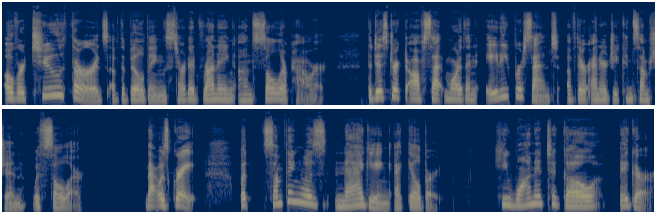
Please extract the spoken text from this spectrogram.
Over two thirds of the buildings started running on solar power. The district offset more than 80% of their energy consumption with solar. That was great, but something was nagging at Gilbert. He wanted to go bigger.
